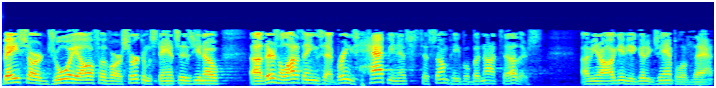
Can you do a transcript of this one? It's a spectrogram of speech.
base our joy off of our circumstances. You know, uh, there's a lot of things that brings happiness to some people, but not to others. I mean, I'll give you a good example of that.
